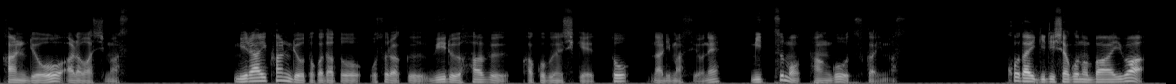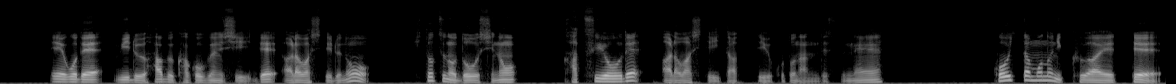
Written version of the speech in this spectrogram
完了を表します。未来完了とかだとおそらく will, have 過去分詞形となりますよね。3つも単語を使います。古代ギリシャ語の場合は、英語で will, have 過去分詞で表しているのを一つの動詞の活用で表していたっていうことなんですね。こういったものに加えて、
